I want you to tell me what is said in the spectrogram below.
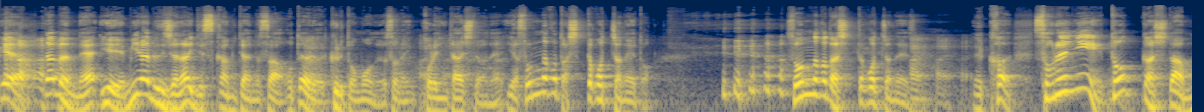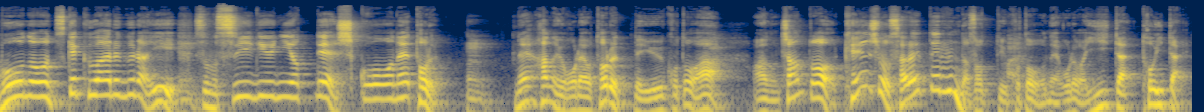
いや多分ねいやいやミラブルじゃないですかみたいなさお便りが来ると思うのよそれにこれに対してはね。い。やそんなことは知ったこっちゃねえと。そんなことは知ったこっちゃねえぞ。はいはいかそれに特化したモードを付け加えるぐらい、その水流によって思考をね取る、うん。ね、歯の汚れを取るっていうことはあのちゃんと検証されてるんだぞっていうことをね、俺は言いたい問いたい。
